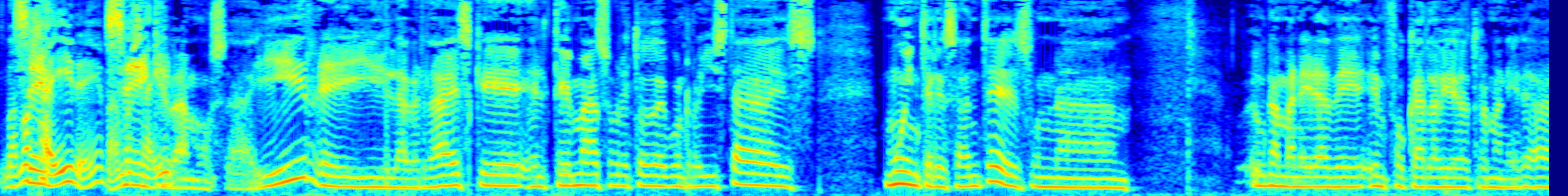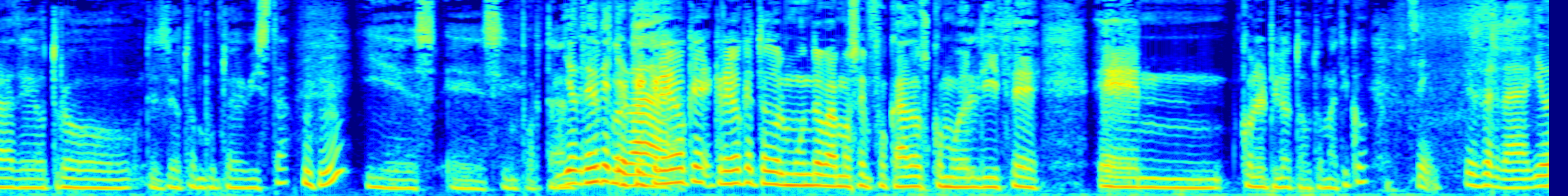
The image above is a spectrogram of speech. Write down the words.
vamos a ir, ¿eh? Vamos sé a ir. que vamos a ir eh, y la verdad es que el tema, sobre todo de Buen Rollista, es muy interesante, es una una manera de enfocar la vida de otra manera, de otro, desde otro punto de vista, y es, es importante Yo creo que porque creo que creo que todo el mundo vamos enfocados, como él dice, en, con el piloto automático. Sí, es verdad. Yo,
